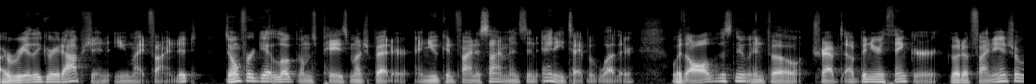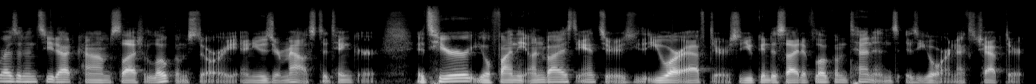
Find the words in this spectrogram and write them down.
a really great option, you might find it. Don't forget Locums pays much better, and you can find assignments in any type of weather. With all of this new info trapped up in your thinker, go to financialresidency.com slash locum story and use your mouse to tinker. It's here you'll find the unbiased answers that you are after, so you can decide if locum tenens is your next chapter.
